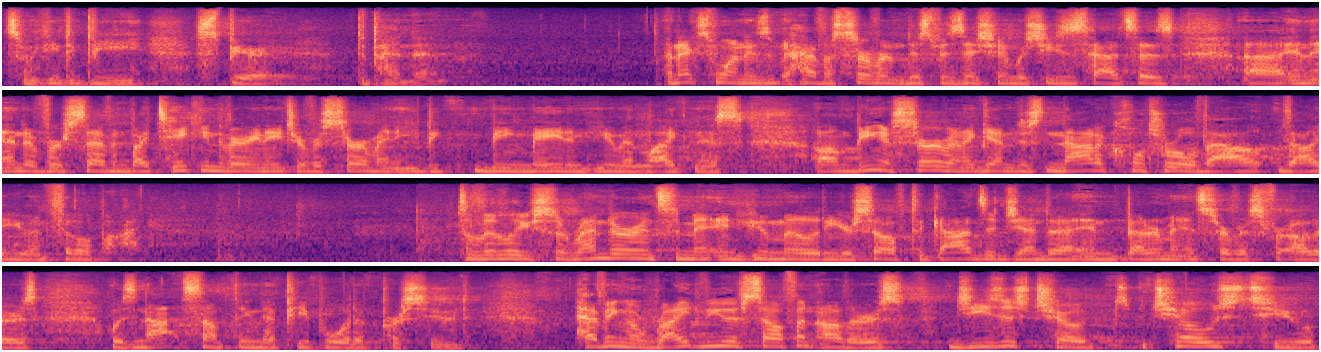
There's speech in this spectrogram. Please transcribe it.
So we need to be spirit dependent. The next one is have a servant disposition, which Jesus had. Says uh, in the end of verse 7 by taking the very nature of a servant, he be, being made in human likeness. Um, being a servant, again, just not a cultural val- value in Philippi. To literally surrender and submit in humility yourself to God's agenda and betterment and service for others was not something that people would have pursued. Having a right view of self and others, Jesus chose, to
